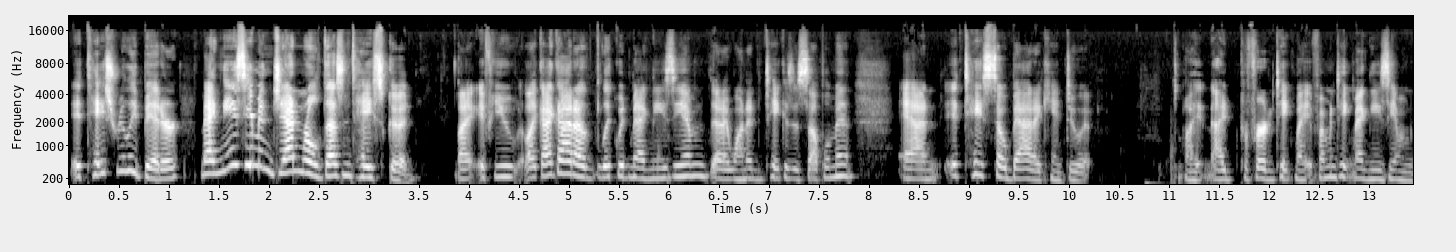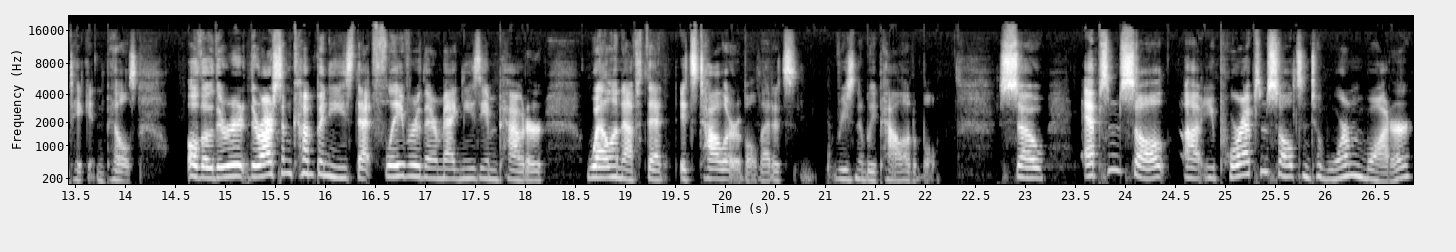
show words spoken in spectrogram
It tastes really bitter. Magnesium in general doesn't taste good. Like if you like, I got a liquid magnesium that I wanted to take as a supplement, and it tastes so bad I can't do it. I I prefer to take my if I'm gonna take magnesium, I'm gonna take it in pills. Although there are, there are some companies that flavor their magnesium powder well enough that it's tolerable, that it's reasonably palatable. So Epsom salt, uh, you pour Epsom salts into warm water,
